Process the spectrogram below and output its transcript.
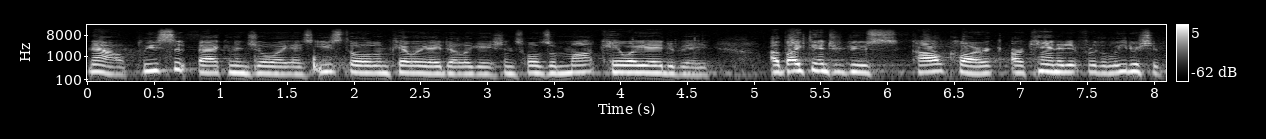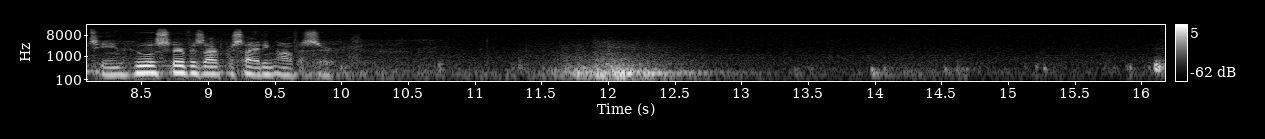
Now, please sit back and enjoy as East Oldham KYA delegations holds a mock KYA debate. I'd like to introduce Kyle Clark, our candidate for the leadership team, who will serve as our presiding officer. It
